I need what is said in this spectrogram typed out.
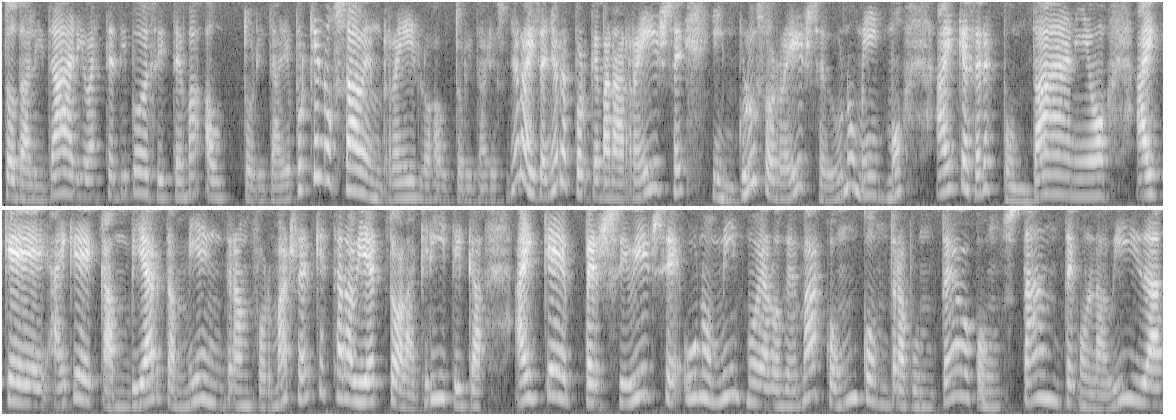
totalitario, a este tipo de sistema autoritario. ¿Por qué no saben reír los autoritarios? Señoras y señores, porque para reírse, incluso reírse de uno mismo, hay que ser espontáneo, hay que, hay que cambiar también, transformarse, hay que estar abierto a la crítica, hay que percibirse uno mismo y a los demás con un contrapunteo constante con la vida,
